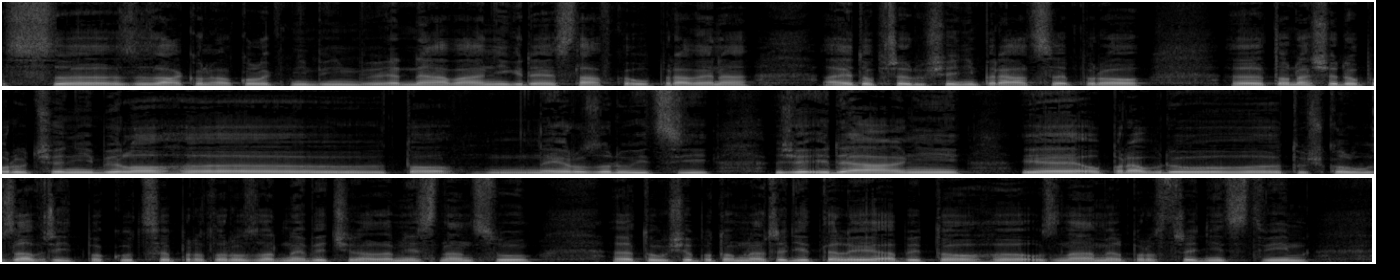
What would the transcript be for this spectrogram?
z, eh, ze zákona o kolektivním vyjednávání, kde je stávka upravena a je to přerušení práce. Pro to naše doporučení bylo to nejrozhodující, že ideální je opravdu tu školu uzavřít, pokud se proto rozhodne většina zaměstnanců. To už je potom na řediteli, aby to oznámil prostřednictvím Eh,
